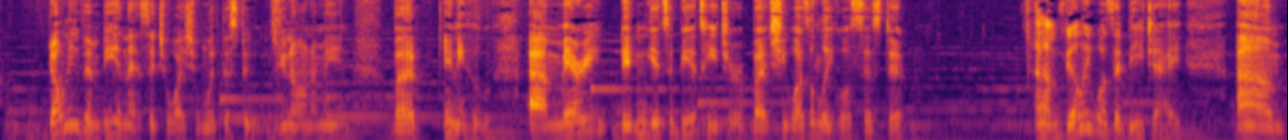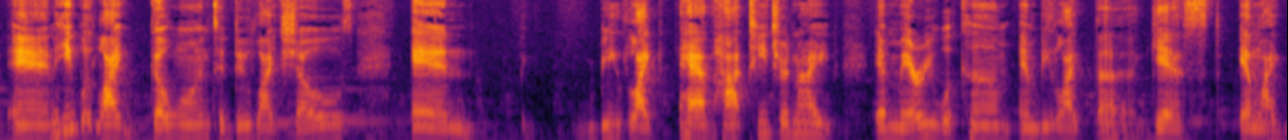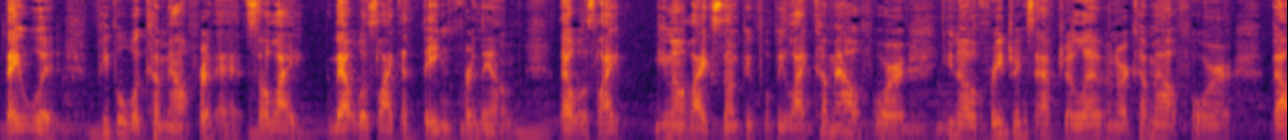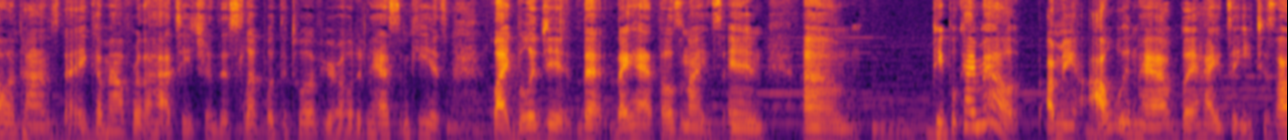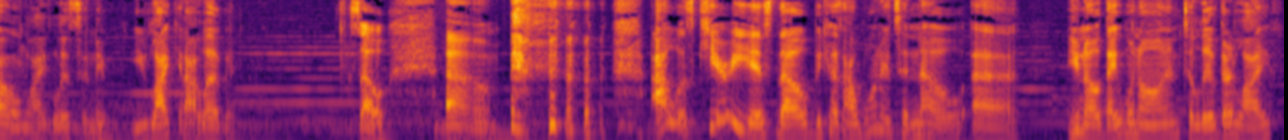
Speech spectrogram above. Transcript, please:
don't even be in that situation with the students. You know what I mean? But anywho, uh, Mary didn't get to be a teacher, but she was a legal assistant. Um, Billy was a DJ um, and he would like go on to do like shows and be like have hot teacher night and Mary would come and be like the guest and like they would people would come out for that. So like that was like a thing for them. That was like you know, like some people be like, come out for, you know, free drinks after 11 or come out for Valentine's Day. Come out for the hot teacher that slept with the 12 year old and has some kids. Like legit, that they had those nights. And um, people came out. I mean, I wouldn't have, but hey, to each his own. Like, listen, if you like it, I love it. So, um, I was curious though, because I wanted to know, uh, you know, they went on to live their life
